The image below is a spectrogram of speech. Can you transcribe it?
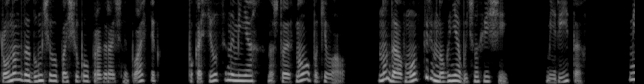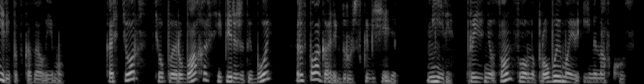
Ронан задумчиво пощупал прозрачный пластик, покосился на меня, на что я снова покивала. Ну да, в монстре много необычных вещей. Мирита. Мири подсказала ему. Костер, теплая рубаха и пережитый бой располагали к дружеской беседе. «Мири», — произнес он, словно пробуя мое имя на вкус.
